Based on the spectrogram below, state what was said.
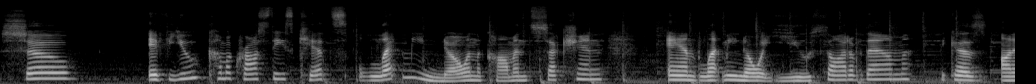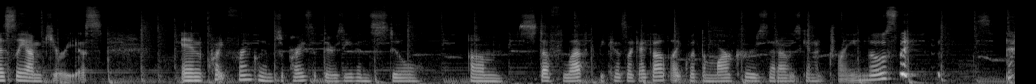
So, if you come across these kits, let me know in the comments section and let me know what you thought of them because honestly, I'm curious. And quite frankly, I'm surprised that there's even still um, stuff left because like I thought like with the markers that I was gonna drain those things.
